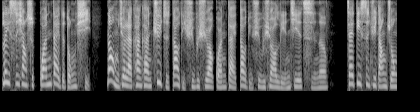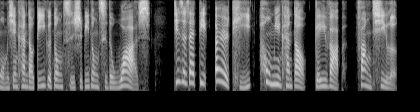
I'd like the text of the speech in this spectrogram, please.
类似像是冠带的东西。那我们就来看看句子到底需不需要冠带，到底需不需要连接词呢？在第四句当中，我们先看到第一个动词是 be 动词的 was，接着在第二题后面看到 gave up 放弃了。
